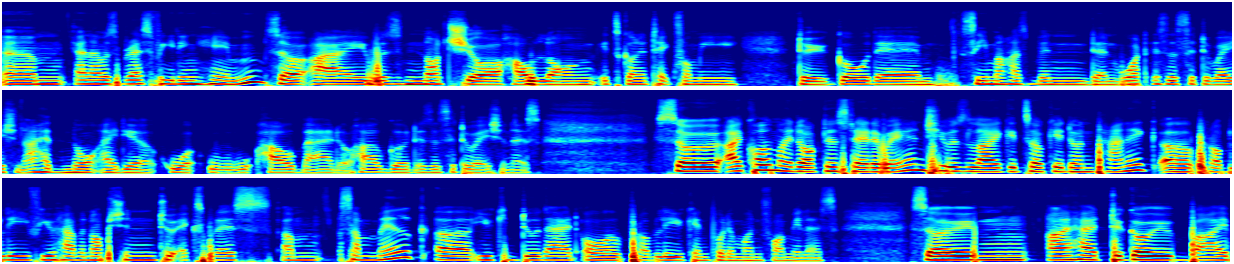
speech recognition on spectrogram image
Um, and i was breastfeeding him so i was not sure how long it's going to take for me to go there see my husband and what is the situation. I had no idea wh- how bad or how good is the situation is so I called my doctor straight away, and she was like, "It's okay, don't panic. Uh, probably if you have an option to express um, some milk, uh, you can do that, or probably you can put him on formulas." So um, I had to go buy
